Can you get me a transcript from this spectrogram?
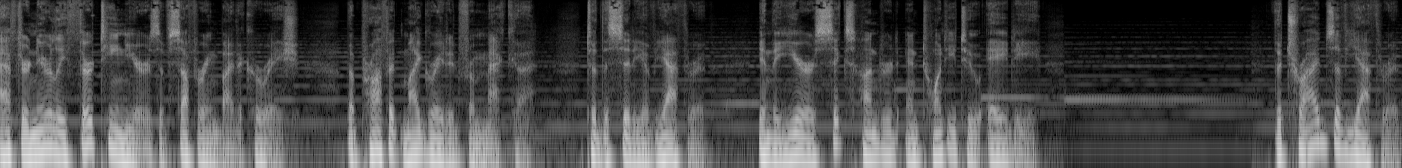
After nearly 13 years of suffering by the Quraysh, the Prophet migrated from Mecca to the city of Yathrib in the year 622 AD. The tribes of Yathrib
